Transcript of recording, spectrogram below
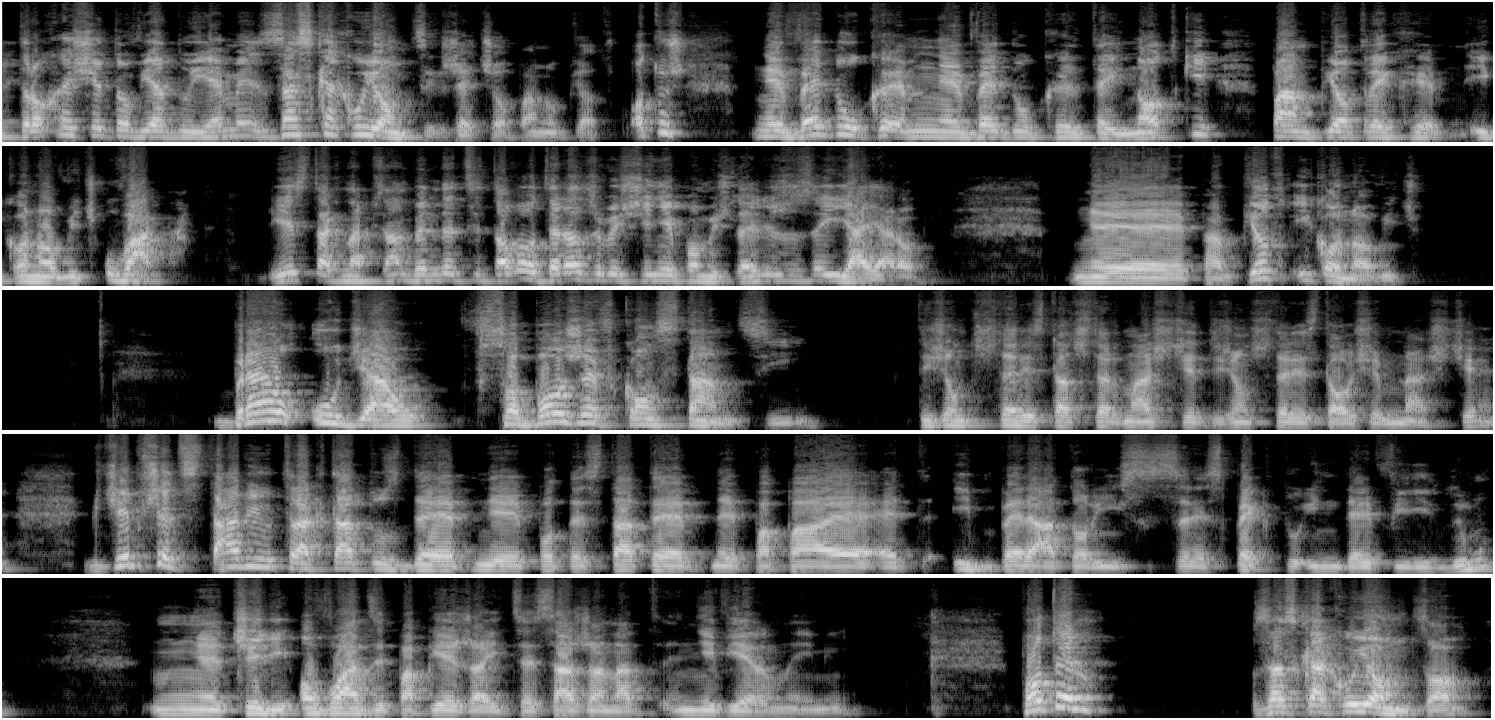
trochę się dowiadujemy zaskakujących rzeczy o panu Piotrku. Otóż według, według tej notki pan Piotrek Ikonowicz, uwaga, jest tak napisane, będę cytował teraz, żebyście nie pomyśleli, że sobie jaja robi. E, pan Piotr Ikonowicz brał udział w soborze w Konstancji 1414-1418, gdzie przedstawił traktatus de potestate papae et imperatoris respectu indelfidum, mm, czyli o władzy papieża i cesarza nad niewiernymi. Potem zaskakująco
